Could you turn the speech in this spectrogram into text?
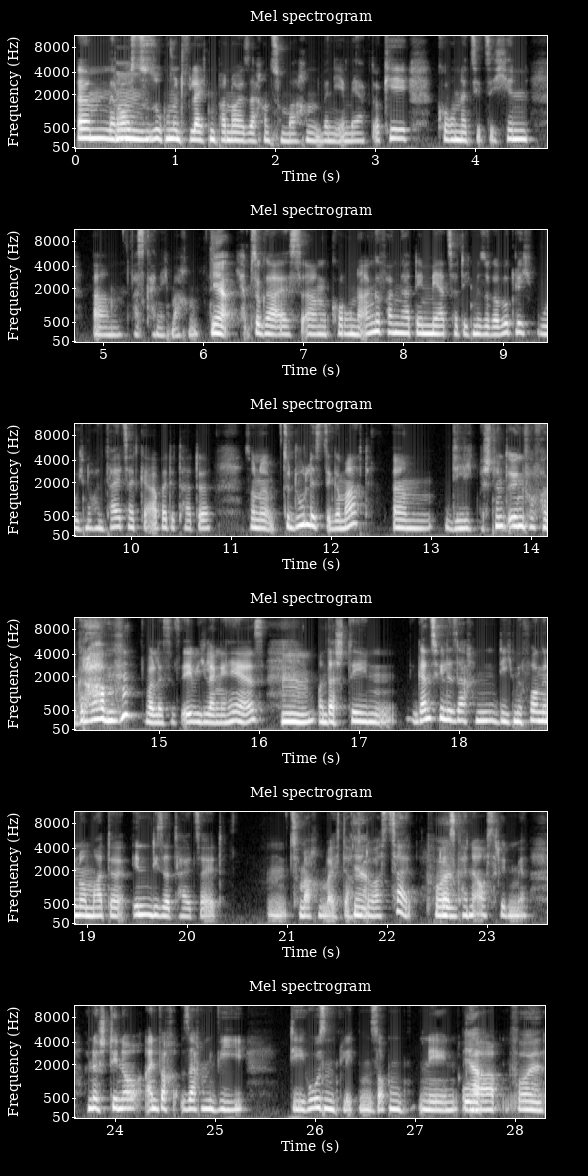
ähm, rauszusuchen und vielleicht ein paar neue Sachen zu machen, wenn ihr merkt, okay, Corona zieht sich hin, ähm, was kann ich machen? Ja. Ich habe sogar, als ähm, Corona angefangen hat, im März, hatte ich mir sogar wirklich, wo ich noch in Teilzeit gearbeitet hatte, so eine To-Do-Liste gemacht. Ähm, die liegt bestimmt irgendwo vergraben, weil es jetzt ewig lange her ist. Mhm. Und da stehen ganz viele Sachen, die ich mir vorgenommen hatte, in dieser Teilzeit mh, zu machen, weil ich dachte, Ja, du hast Zeit. voll. Du hast keine Ausreden mehr. Und da stehen auch einfach Sachen wie die Hosen flicken, Socken nähen oder Ja, voll.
